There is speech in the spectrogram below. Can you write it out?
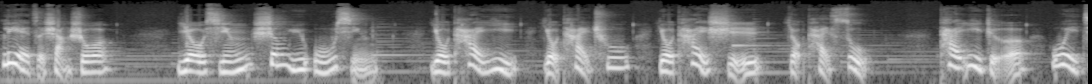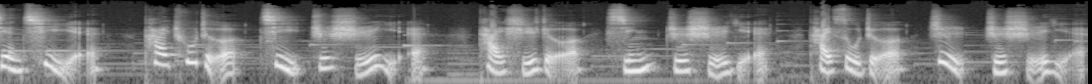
列子上说：“有形生于无形，有太易，有太初，有太始，有太素。太易者，未见气也；太初者，气之始也；太始者，形之始也；太速者，智之始也。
